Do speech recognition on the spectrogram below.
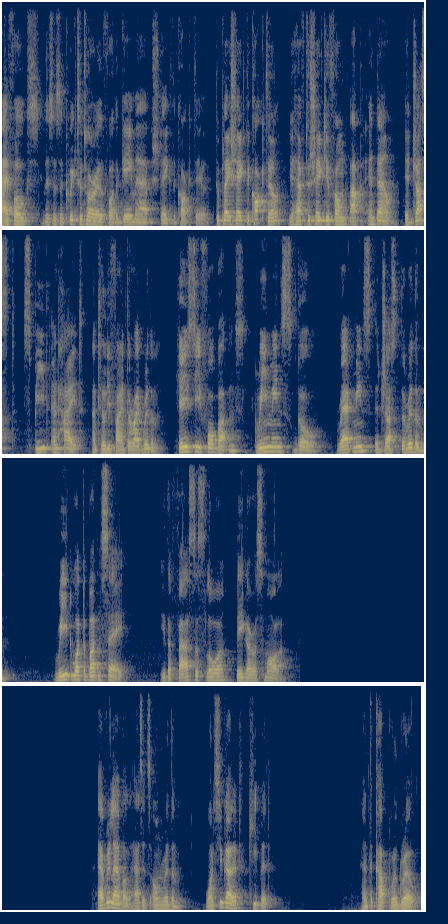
Hi folks, this is a quick tutorial for the game app Shake the Cocktail. To play Shake the Cocktail, you have to shake your phone up and down. Adjust speed and height until you find the right rhythm. Here you see four buttons. Green means go, red means adjust the rhythm. Read what the buttons say, either faster, slower, bigger or smaller. Every level has its own rhythm. Once you got it, keep it. And the cup will grow.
